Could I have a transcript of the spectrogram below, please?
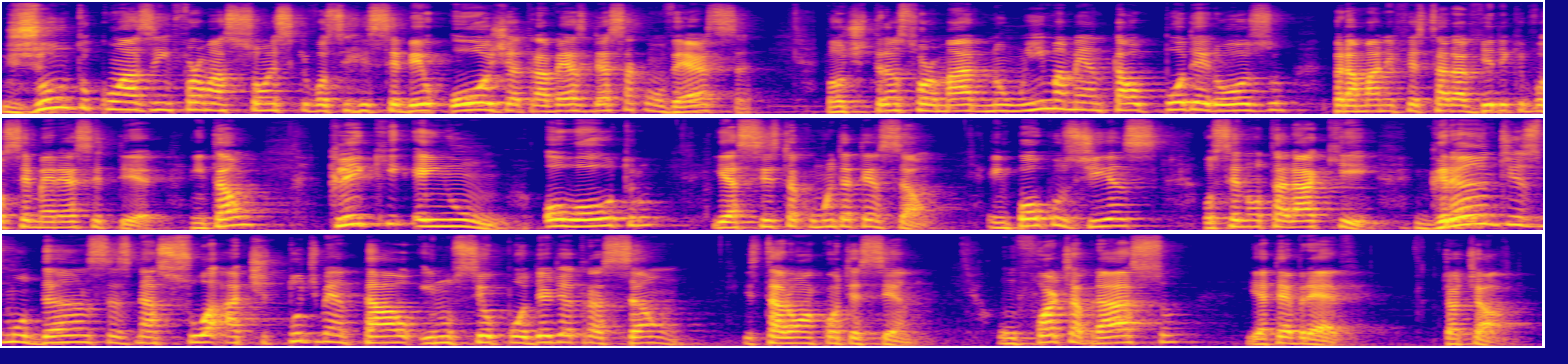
junto com as informações que você recebeu hoje através dessa conversa, vão te transformar num imã mental poderoso para manifestar a vida que você merece ter. Então, clique em um ou outro e assista com muita atenção. Em poucos dias, você notará que grandes mudanças na sua atitude mental e no seu poder de atração estarão acontecendo. Um forte abraço e até breve. Tchau, tchau.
